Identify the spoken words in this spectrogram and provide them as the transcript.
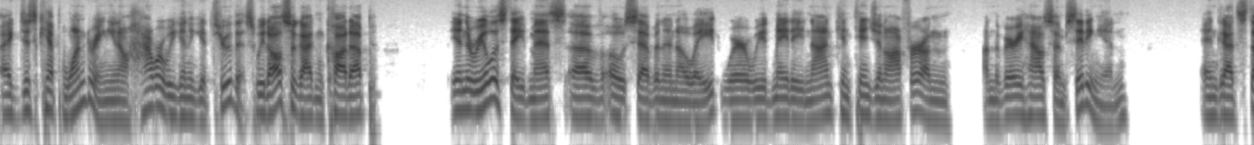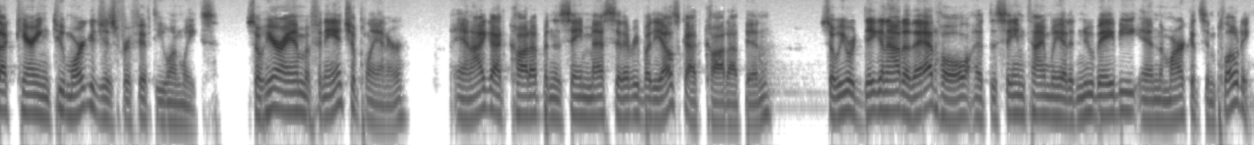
I just kept wondering, you know, how are we going to get through this? We'd also gotten caught up in the real estate mess of 07 and 08, where we had made a non contingent offer on, on the very house I'm sitting in and got stuck carrying two mortgages for 51 weeks. So here I am, a financial planner, and I got caught up in the same mess that everybody else got caught up in. So we were digging out of that hole at the same time we had a new baby and the market's imploding.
